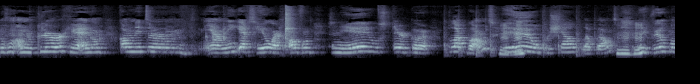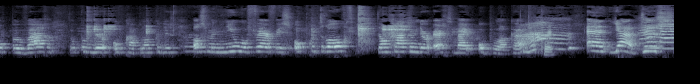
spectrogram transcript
nog een ander kleurtje. En dan kan dit er ja, niet echt heel erg af. Want het is een heel sterke plakband. Heel speciaal plakband. Dus ik wil het nog bewaren dat ik hem erop ga plakken. Dus als mijn nieuwe verf is opgedroogd, dan ga ik hem er echt bij opplakken. Oké. En ja, dus...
